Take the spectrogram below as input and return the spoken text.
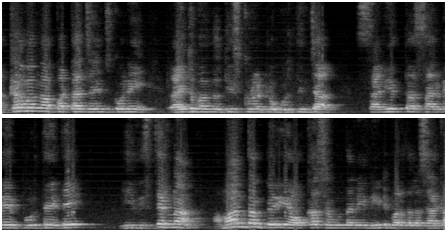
అక్రమంగా పట్టా చేయించుకొని రైతు బంధు తీసుకున్నట్లు గుర్తించారు. సంయుక్త సర్వే పూర్తయితే ఈ విస్తరణ అమాంతం పెరిగే అవకాశం ఉందని నీటిపారుదల శాఖ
